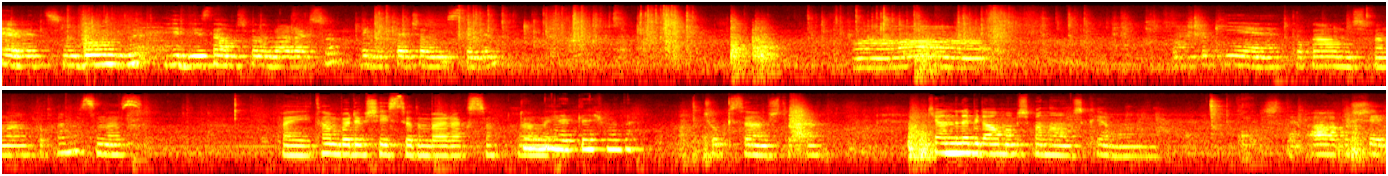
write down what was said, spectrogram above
Evet, şimdi doğum günü hediyesi almış bana Berrak Su. Birlikte açalım istedim. Aa, çok iyi. Toka almış bana. Bakar mısınız? Ay tam böyle bir şey istiyordum Berrak Su. Vallahi. Netleşmedi. Çok güzelmiş toka. Kendine bile almamış bana almış. Kıyamam. İşte aa bu şey.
